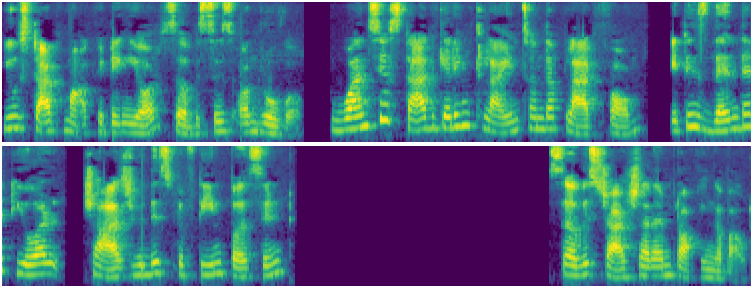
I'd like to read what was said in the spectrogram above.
you start marketing your services on Rover. Once you start getting clients on the platform, it is then that you are charged with this 15% service charge that I'm talking about.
